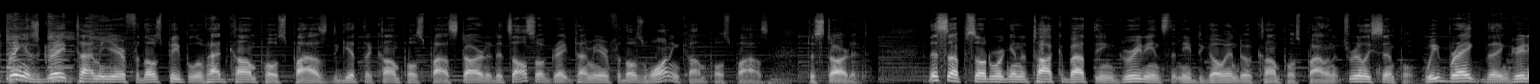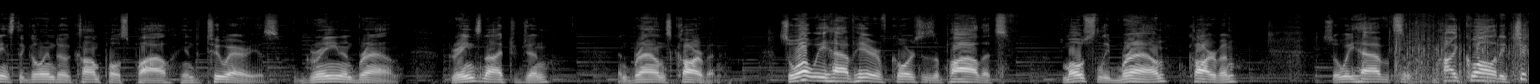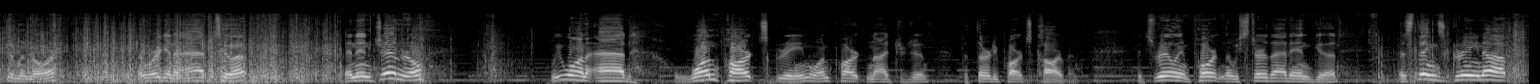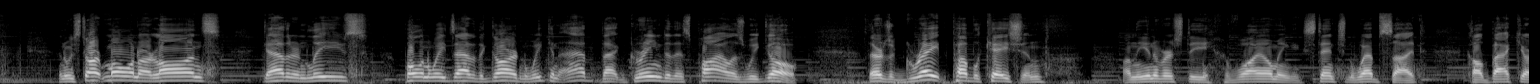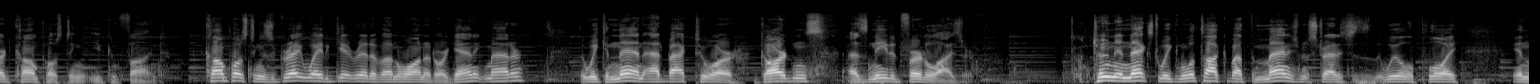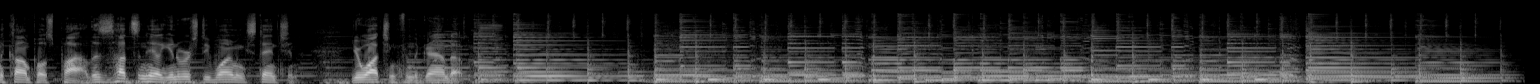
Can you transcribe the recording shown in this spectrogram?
Spring is a great time of year for those people who've had compost piles to get their compost pile started. It's also a great time of year for those wanting compost piles to start it. This episode we're going to talk about the ingredients that need to go into a compost pile and it's really simple. We break the ingredients that go into a compost pile into two areas, green and brown. Green's nitrogen and brown's carbon. So what we have here of course is a pile that's mostly brown, carbon. So we have some high quality chicken manure that we're going to add to it. And in general, we want to add one parts green, one part nitrogen to 30 parts carbon. It's really important that we stir that in good. As things green up and we start mowing our lawns, gathering leaves, pulling weeds out of the garden, we can add that green to this pile as we go. There's a great publication on the University of Wyoming Extension website called Backyard Composting that you can find. Composting is a great way to get rid of unwanted organic matter that we can then add back to our gardens as needed fertilizer. Tune in next week and we'll talk about the management strategies that we'll employ in the compost pile. This is Hudson Hill, University of Wyoming Extension. You're watching from the ground up.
